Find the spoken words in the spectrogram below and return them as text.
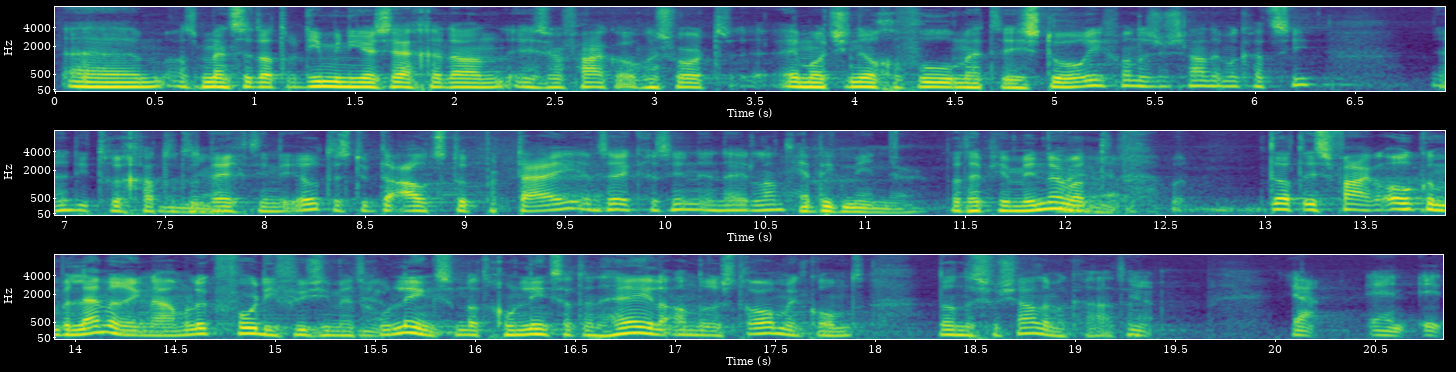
Ehm, als mensen dat op die manier zeggen, dan is er vaak ook een soort emotioneel gevoel met de historie van de sociaaldemocratie. Eh, die teruggaat tot de Ja. 19e eeuw. Het is natuurlijk de oudste partij in zekere zin in Nederland. Heb ik minder. Dat heb je minder, want Ja. Dat is vaak ook een belemmering namelijk voor die fusie met GroenLinks. Omdat GroenLinks uit een hele andere stroming komt dan de Sociaaldemocraten. Ja. Ja, en ik,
